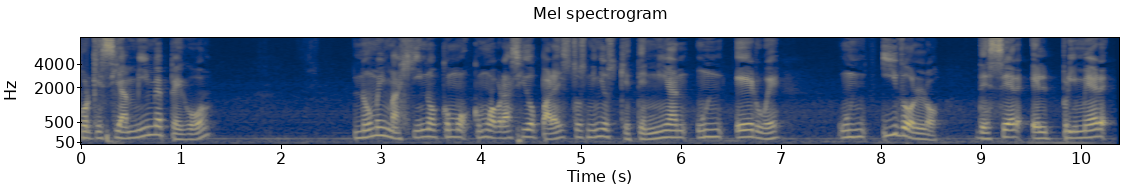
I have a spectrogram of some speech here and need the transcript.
porque si a mí me pegó, no me imagino cómo, cómo habrá sido para estos niños que tenían un héroe, un ídolo de ser el primer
